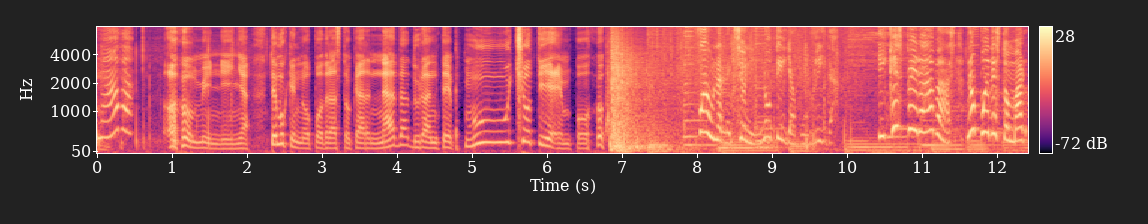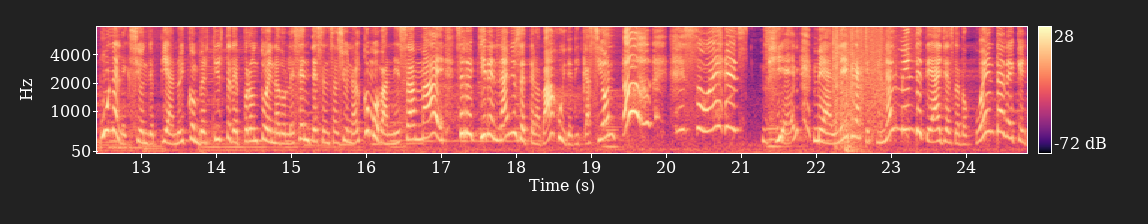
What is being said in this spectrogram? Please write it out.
nada. Oh, mi niña, temo que no podrás tocar nada durante mucho tiempo. Fue una lección inútil y aburrida. ¿Y qué esperabas? No puedes tomar una lección de piano y convertirte de pronto en adolescente sensacional como Vanessa Mae. Se requieren años de trabajo y dedicación. ¡Ah! ¡Eso es! Bien, me alegra que finalmente te hayas dado cuenta de que...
